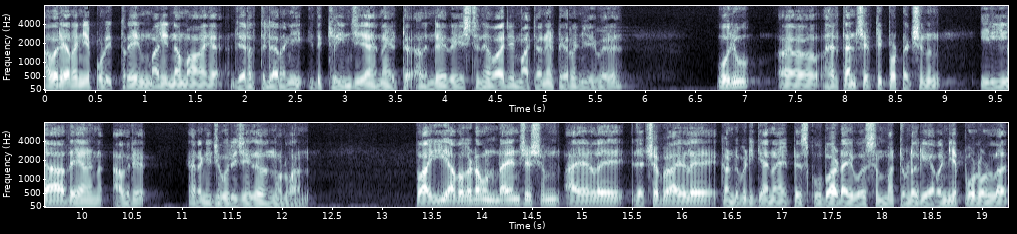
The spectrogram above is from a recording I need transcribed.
അവരിറങ്ങിയപ്പോൾ ഇത്രയും മലിനമായ ജലത്തിലിറങ്ങി ഇത് ക്ലീൻ ചെയ്യാനായിട്ട് അതിന്റെ വേസ്റ്റിനെ വാരി മാറ്റാനായിട്ട് ഇറങ്ങി ഇവർ ഒരു ഹെൽത്ത് ആൻഡ് സേഫ്റ്റി പ്രൊട്ടക്ഷനും ഇല്ലാതെയാണ് അവർ ഇറങ്ങി ജോലി ചെയ്തതെന്നുള്ളതാണ്. അപ്പോൾ ഈ അപകടം ഉണ്ടായതിന് ശേഷം അയാളെ രക്ഷ അയാളെ കണ്ടുപിടിക്കാനായിട്ട് സ്കൂബ ഡൈവേഴ്സും മറ്റുള്ളവർ ഇറങ്ങിയപ്പോഴുള്ള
